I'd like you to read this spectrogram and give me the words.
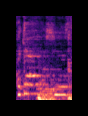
I got issues.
